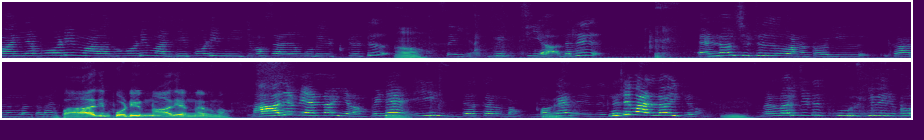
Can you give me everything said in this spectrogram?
മഞ്ഞപ്പൊടി മുളക് പൊടി മല്ലിപ്പൊടി മീറ്റ് മസാലയും കൂടി ഇട്ടിട്ട് മിക്സ് ചെയ്യുക. എന്നിട്ട് എണ്ണ ഒഴിച്ചിട്ട് വേണം കേട്ടോ ഈ സാധനങ്ങളൊക്കെ ഇടാൻ. അപ്പൊ ആദ്യം പൊടി ഇടണോ? ആദ്യം എണ്ണ ഇടണോ? ആദ്യം എണ്ണ ഒഴിക്കണം. പിന്നെ ഈ ഇതൊക്കെ ഇടണം. ഓക്കെ? എന്നിട്ട് വെള്ളം ഒഴിക്കണം. ഉം. വെള്ളം ഒഴിച്ചിട്ട് കുറുകി വരുമ്പോ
